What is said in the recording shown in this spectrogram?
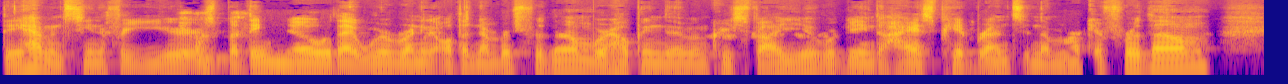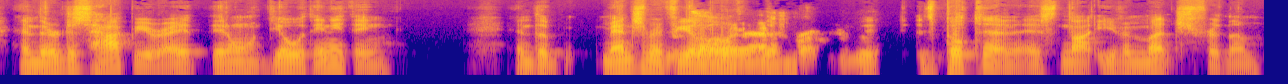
they haven't seen it for years, but they know that we're running all the numbers for them. We're helping them increase value. We're getting the highest paid rents in the market for them, and they're just happy, right? They don't deal with anything, and the management fee alone is built in. It's not even much for them,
